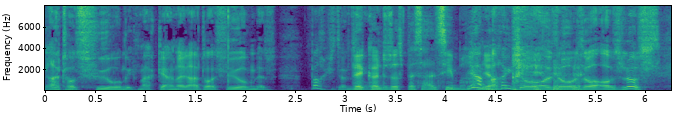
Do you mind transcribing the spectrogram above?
Rathausführung, ich mache gerne Rathausführung, das mache ich dann. Wer so. könnte das besser als Sie machen? Ja, ja. mache ich so, so, so aus Lust.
